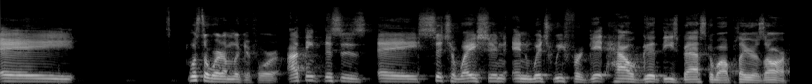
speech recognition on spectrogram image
a what's the word I'm looking for? I think this is a situation in which we forget how good these basketball players are,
